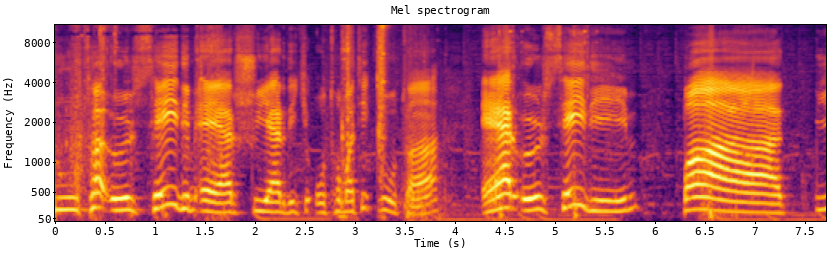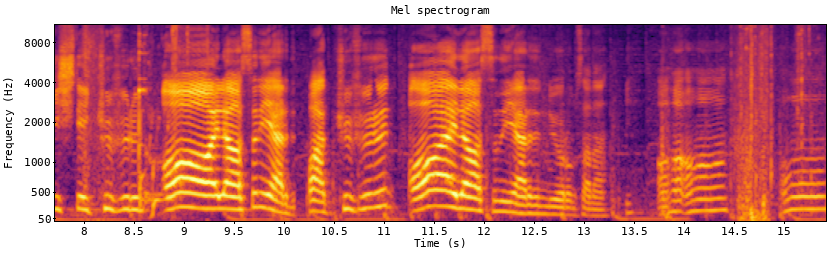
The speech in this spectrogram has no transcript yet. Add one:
loot'a ölseydim eğer şu yerdeki otomatik loot'a eğer ölseydim bak işte küfürün alasını yerdin. Bak küfürün alasını yerdin diyorum sana. Aha aha aha.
